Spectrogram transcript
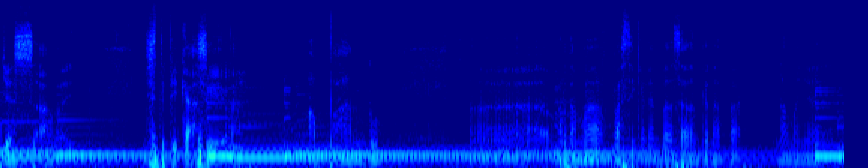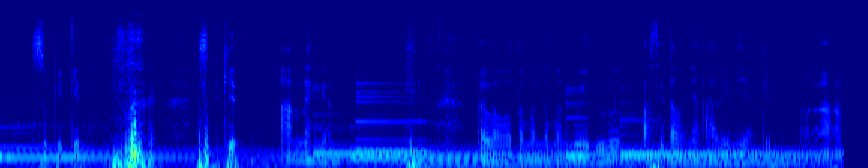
just apa justifikasi lah. Apaan pertama pasti kalian penasaran kenapa namanya sepikit sepikit aneh kan? Kalau teman-teman gue dulu pasti tahunya alien yakin um,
